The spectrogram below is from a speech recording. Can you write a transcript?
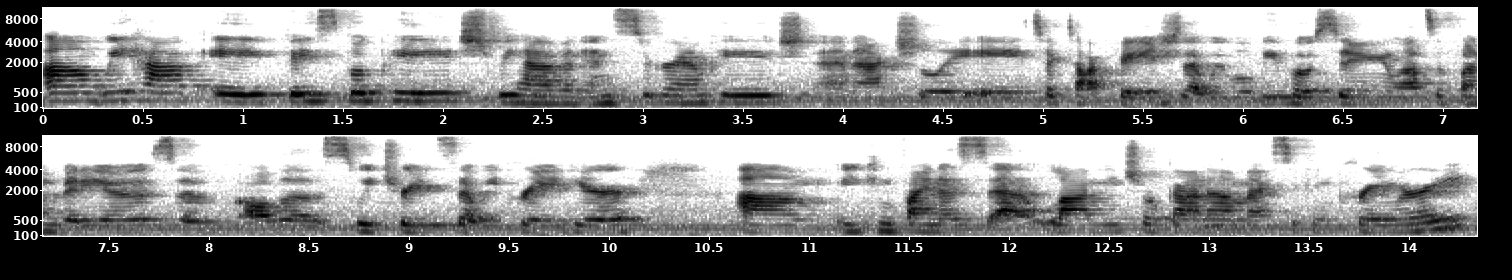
Um, we have a Facebook page, we have an Instagram page, and actually a TikTok page that we will be posting lots of fun videos of all the sweet treats that we create here. Um, you can find us at La Michoacana Mexican Creamery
